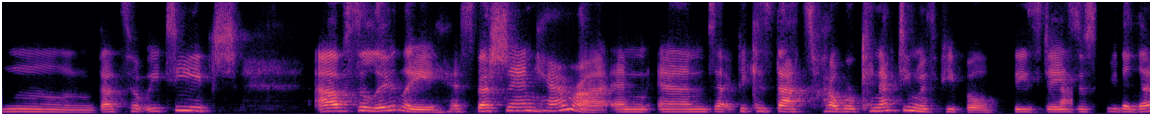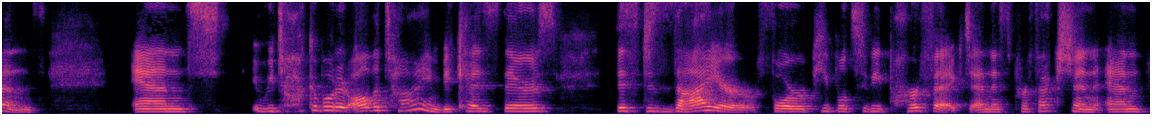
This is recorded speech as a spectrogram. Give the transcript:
Mm, that's what we teach. Absolutely, especially on camera, and and uh, because that's how we're connecting with people these days is through the lens, and we talk about it all the time because there's this desire for people to be perfect and this perfection and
